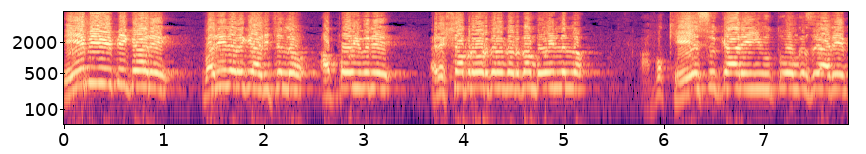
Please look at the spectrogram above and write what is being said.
എ ബി വി പിക്കാര് നിലയ്ക്ക് അടിച്ചല്ലോ. അപ്പോ ഇവർ രക്ഷാപ്രവർത്തനം നടത്താൻ പോയില്ലല്ലോ. അപ്പൊ കേസുകാരെയും യൂത്ത് കോൺഗ്രസുകാരെയും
